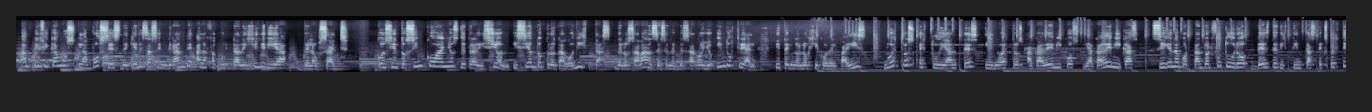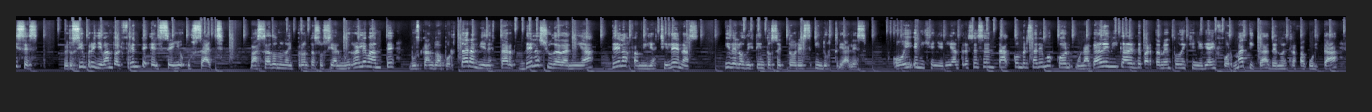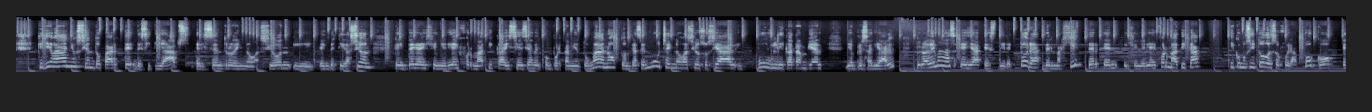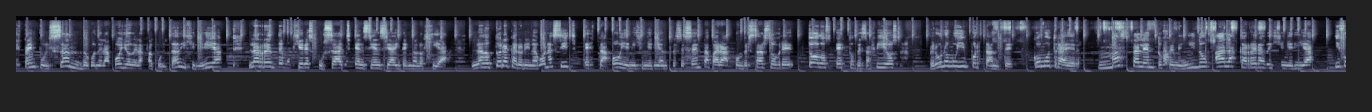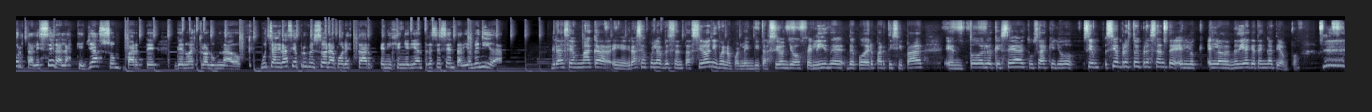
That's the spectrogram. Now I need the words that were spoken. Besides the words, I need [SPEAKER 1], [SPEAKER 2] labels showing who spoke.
[SPEAKER 1] Amplificamos las voces de quienes hacen grande a la Facultad de Ingeniería de la USACH. Con 105 años de tradición y siendo protagonistas de los avances en el desarrollo industrial y tecnológico del país, nuestros estudiantes y nuestros académicos y académicas siguen aportando al futuro desde distintas expertices, pero siempre llevando al frente el sello USACH basado en una impronta social muy relevante, buscando aportar al bienestar de la ciudadanía, de las familias chilenas y de los distintos sectores industriales. Hoy en Ingeniería en 360 conversaremos con una académica del Departamento de Ingeniería Informática de nuestra facultad que lleva años siendo parte de City Apps, el Centro de Innovación e Investigación que integra Ingeniería Informática y Ciencias del Comportamiento Humano, donde hacen mucha innovación social y pública también y empresarial, pero además ella es directora del Magíster en Ingeniería Informática y como si todo eso fuera poco, está impulsando con el apoyo de la Facultad de Ingeniería la red de mujeres USACH en ciencia y tecnología. La doctora Carolina Bonasich está hoy en Ingeniería en 360 para conversar sobre todos estos desafíos, pero uno muy importante, cómo traer más talento femenino a las carreras de ingeniería y fortalecer a las que ya son parte de nuestro alumnado. Muchas gracias, profesora, por estar en Ingeniería en 360. Bienvenida.
[SPEAKER 2] Gracias, Maca. Eh, gracias por la presentación y bueno, por la invitación. Yo feliz de, poder participar en todo lo que sea. Tú sabes que yo siempre, estoy presente en, lo, en, la medida que tenga tiempo.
